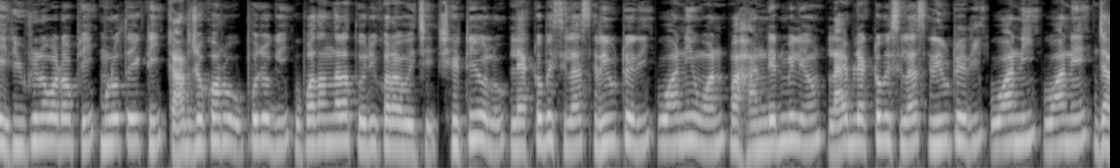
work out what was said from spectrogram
এই রিউটিনোভা ড্রপটি মূলত একটি কার্যকর ও উপযোগী উপাদান দ্বারা তৈরি করা হয়েছে। সেটি হলো Lactobacillus reuteri one E one বা hundred million live Lactobacillus reuteri one E one যা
